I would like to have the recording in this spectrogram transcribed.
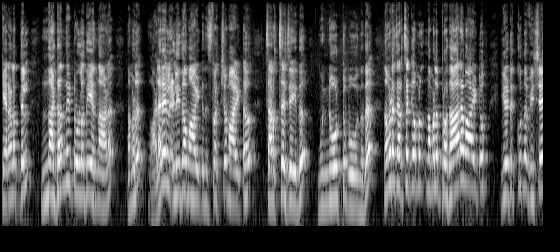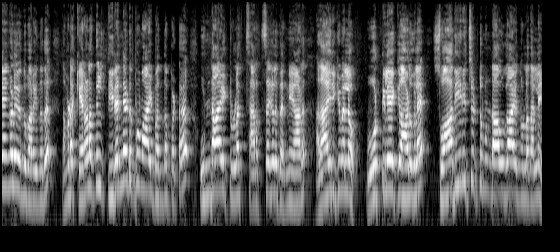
കേരളത്തിൽ നടന്നിട്ടുള്ളത് എന്നാണ് നമ്മൾ വളരെ ലളിതമായിട്ട് നിഷ്പക്ഷമായിട്ട് ചർച്ച ചെയ്ത് മുന്നോട്ട് പോകുന്നത്. നമ്മുടെ ചർച്ചയ്ക്ക് നമ്മൾ നമ്മൾ പ്രധാനമായിട്ടും എടുക്കുന്ന വിഷയങ്ങൾ എന്ന് പറയുന്നത് നമ്മുടെ കേരളത്തിൽ തിരഞ്ഞെടുപ്പുമായി ബന്ധപ്പെട്ട് ഉണ്ടായിട്ടുള്ള ചർച്ചകൾ തന്നെയാണ്. അതായിരിക്കുമല്ലോ വോട്ടിലേക്ക് ആളുകളെ സ്വാധീനിച്ചിട്ടും ഉണ്ടാവുക എന്നുള്ളതല്ലേ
